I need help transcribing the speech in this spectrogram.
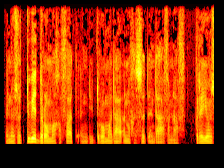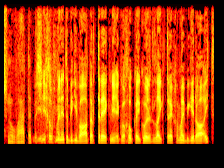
en ons het twee dromme gevat en die dromme daar ingesit en daarvan af kry ons nou water. Wil jy nie gou vir my net 'n bietjie water trek nie? Ek wil gou kyk hoe dit lyk. Trek vir my 'n bietjie daar uit.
